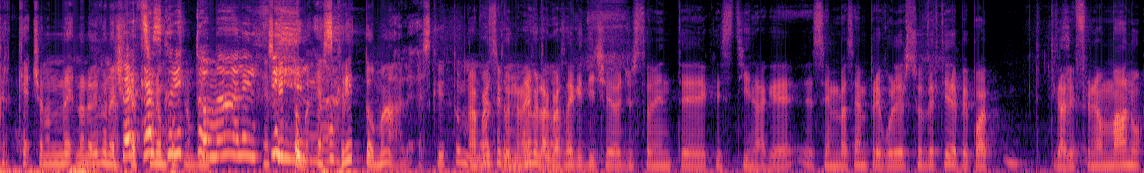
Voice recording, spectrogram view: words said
perché? Cioè non, è- non avevi una Perché citazione ha un pochino scritto più- male il è scritto, film. è scritto male, è scritto Ma molto, poi secondo me molto- quella cosa che diceva giustamente Cristina, che eh, sembra sempre voler sovvertire per poi tirare il freno a mano,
